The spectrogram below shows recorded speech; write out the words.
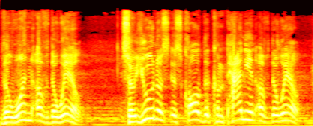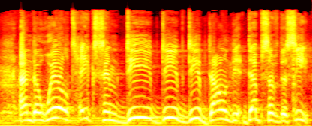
the one of the whale. So Yunus is called the companion of the whale. And the whale takes him deep, deep, deep down the depths of the sea.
